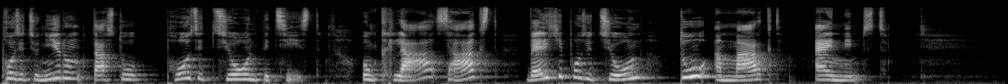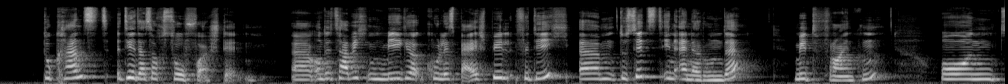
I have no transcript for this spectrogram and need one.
Positionierung, dass du Position beziehst und klar sagst, welche Position du am Markt einnimmst. Du kannst dir das auch so vorstellen. Äh, und jetzt habe ich ein mega cooles Beispiel für dich. Ähm, du sitzt in einer Runde mit Freunden und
